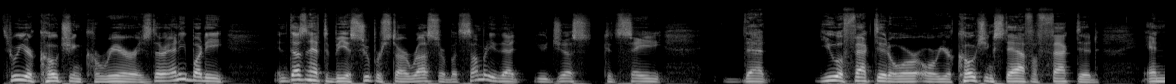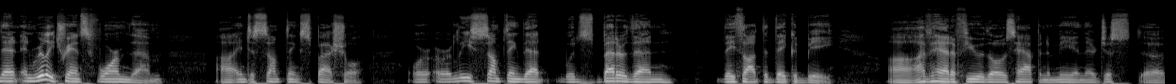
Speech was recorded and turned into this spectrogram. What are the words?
through your coaching career, is there anybody? And it doesn't have to be a superstar wrestler, but somebody that you just could say that you affected or or your coaching staff affected, and then and really transformed them uh, into something special, or or at least something that was better than they thought that they could be. Uh, I've had a few of those happen to me, and they're just uh,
